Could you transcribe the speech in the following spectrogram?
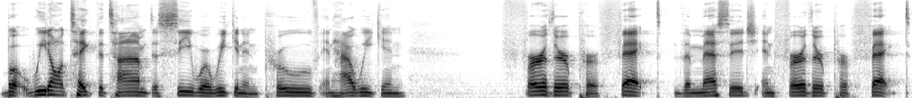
but we don't take the time to see where we can improve and how we can further perfect the message and further perfect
